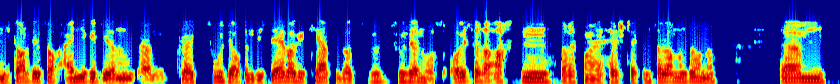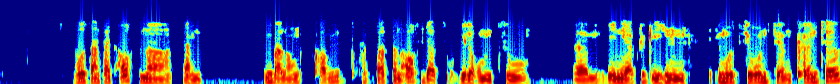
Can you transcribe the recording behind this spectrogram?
und ich glaube, da ist auch einige, die dann ähm, vielleicht zu sehr auch in sich selber gekehrt sind oder zu, zu sehr nur aufs Äußere achten, sag ich mal Hashtag Instagram und so, ne? Ähm, wo es dann halt auch zu einer ähm, Imbalance kommt, was dann auch wieder zu, wiederum zu ähm, weniger glücklichen Emotionen führen könnte.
